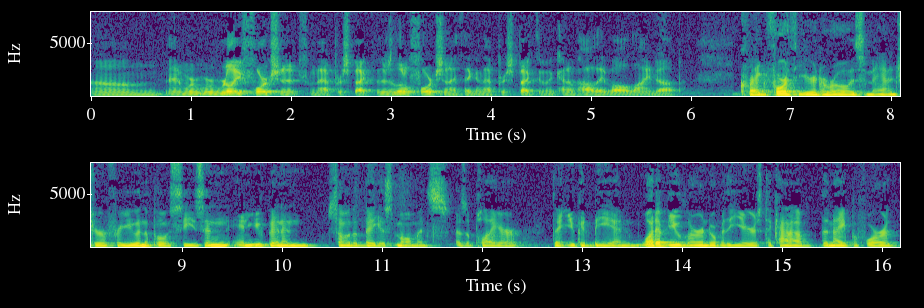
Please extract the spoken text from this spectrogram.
Um, and we're, we're really fortunate from that perspective. There's a little fortune, I think, in that perspective and kind of how they've all lined up. Craig, fourth year in a row as manager for you in the postseason, and you've been in some of the biggest moments as a player that you could be in. What have you learned over the years to kind of the night before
